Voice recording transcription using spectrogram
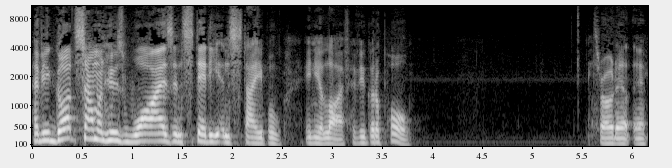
Have you got someone who's wise and steady and stable in your life? Have you got a Paul? Throw it out there.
